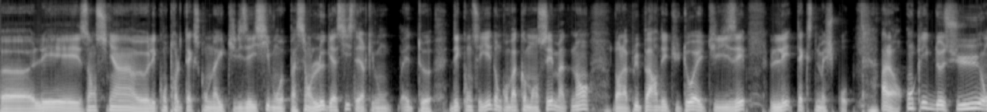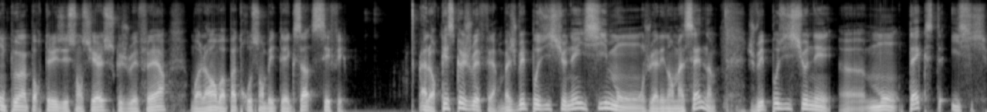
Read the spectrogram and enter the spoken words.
euh, les anciens, les contrôles texte qu'on a utilisés ici vont passer en legacy, c'est-à-dire qu'ils vont être déconseillés. Donc, on va commencer maintenant, dans la plupart des tutos, à utiliser les TextMesh Pro. Alors, on clique dessus, on peut importer les essentiels, ce que je vais faire. Voilà, on va pas trop s'embêter avec ça, c'est fait. Alors, qu'est-ce que je vais faire? Bah, Je vais positionner ici mon... Je vais aller dans ma scène. Je vais positionner euh, mon texte ici.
